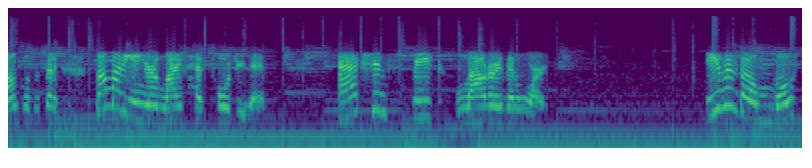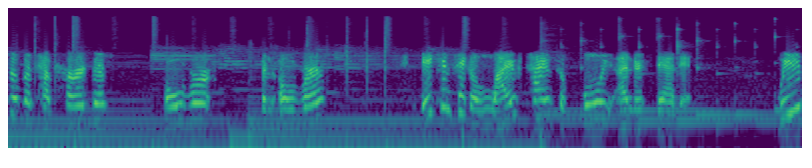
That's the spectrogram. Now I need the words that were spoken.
uncles have said it. Somebody in your life has told you this. Actions speak louder than words. Even though most of us have heard this over and over, it can take a lifetime to fully understand it. We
